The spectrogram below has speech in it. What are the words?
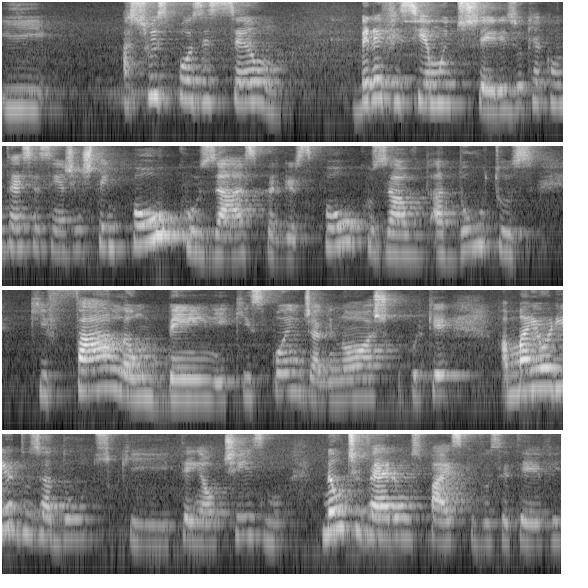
e a sua exposição beneficia muitos seres. O que acontece assim, a gente tem poucos Aspergers, poucos adultos que falam bem e que expõem o diagnóstico, porque a maioria dos adultos que têm autismo não tiveram os pais que você teve,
